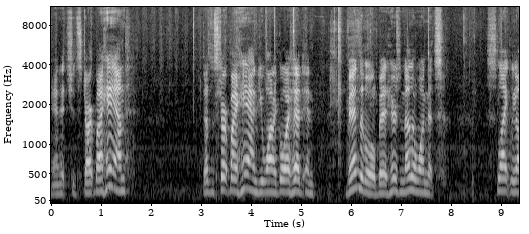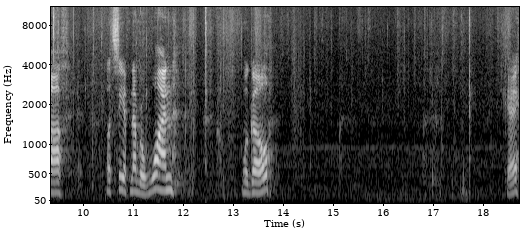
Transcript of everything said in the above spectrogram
And it should start by hand. If it doesn't start by hand, you want to go ahead and bend it a little bit. Here's another one that's slightly off. Let's see if number one will go. Okay.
